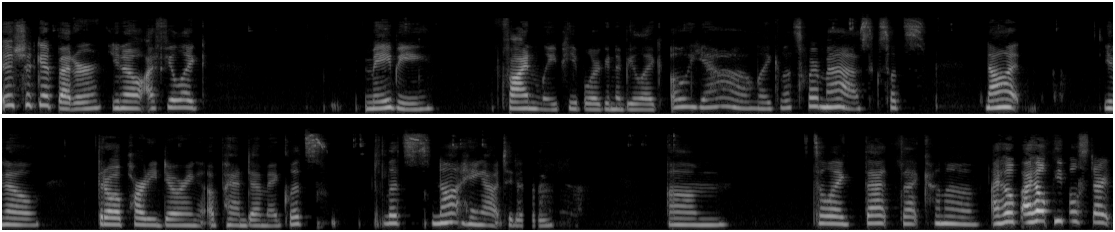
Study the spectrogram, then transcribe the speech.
it should get better. You know, I feel like maybe finally people are gonna be like, oh yeah, like let's wear masks. Let's not, you know, throw a party during a pandemic. Let's let's not hang out today. Um so like that that kind of I hope I hope people start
